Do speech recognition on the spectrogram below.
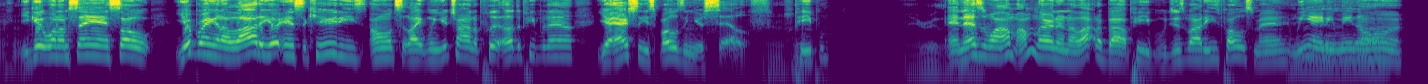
you get what I'm saying? So you're bringing a lot of your insecurities onto like when you're trying to put other people down. You're actually exposing yourself, people. really And that's why I'm I'm learning a lot about people just by these posts, man. We ain't even mean no Yeah. harm.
